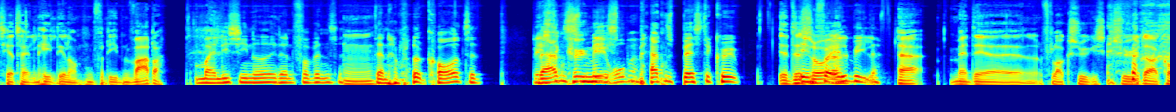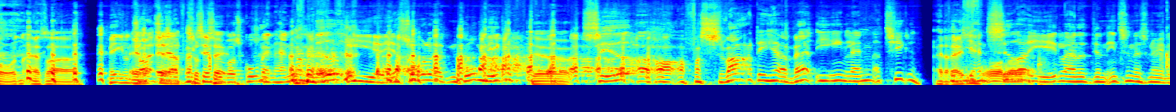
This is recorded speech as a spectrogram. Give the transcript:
til at tale en hel del om den, fordi den var der. Må jeg lige sige noget i den forbindelse? Mm. Den er blevet kåret til bedste verdens, køb i mest, Europa. verdens bedste køb Ja, det inden så for jeg. elbiler. Ja, men det er en flok psykisk syge, der er korten. Altså, Mikkel Thoms er for eksempel total- vores gode ven. Han var med i, øh, jeg så den gode Mikkel, det er jo, sidde og, og, og forsvare det her valg i en eller anden artikel. Er det fordi rigtigt? han sidder i et eller andet, den internationale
